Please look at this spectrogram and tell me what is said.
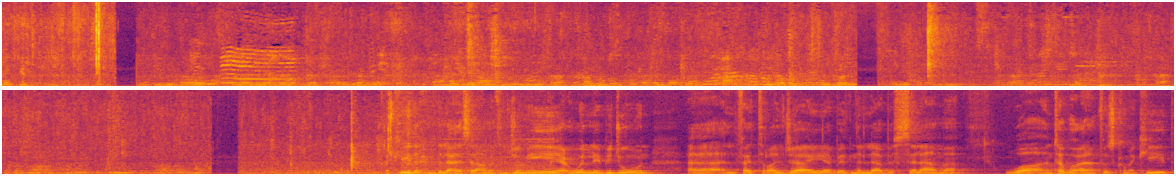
Thank you. أكيد الحمد لله على سلامة الجميع واللي بيجون الفترة الجاية بإذن الله بالسلامة. وانتبهوا على أنفسكم أكيد.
